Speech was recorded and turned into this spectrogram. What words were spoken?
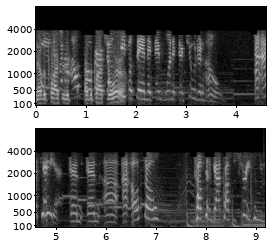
in other parts of the other parts of the world. People saying that they wanted their children home. I, I can't, and and uh, I also talked to the guy across the street who's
